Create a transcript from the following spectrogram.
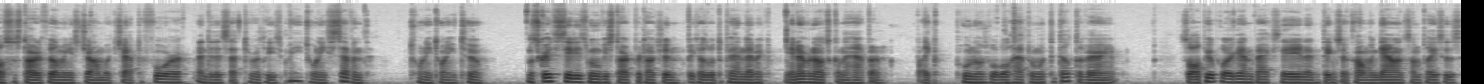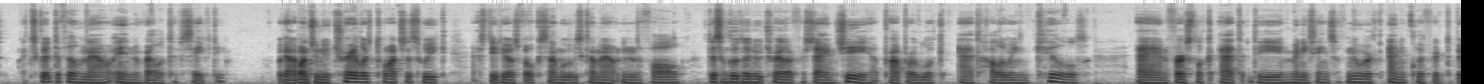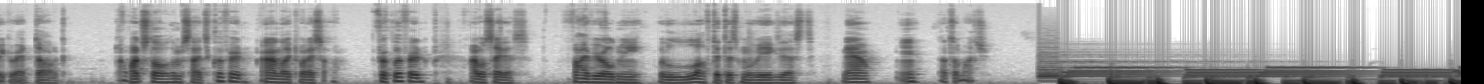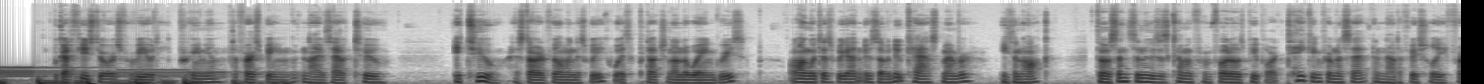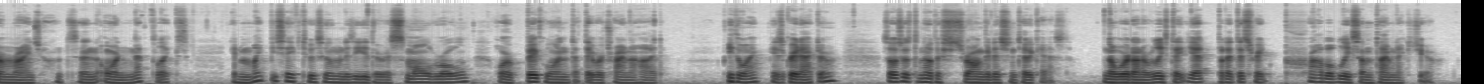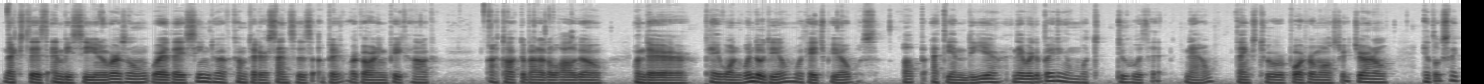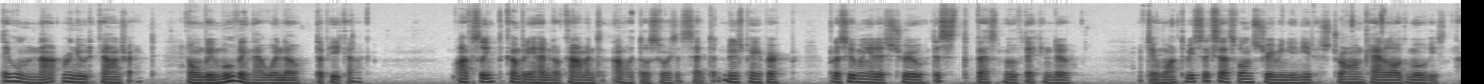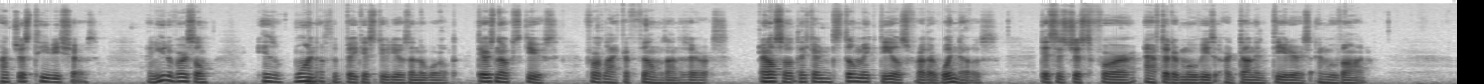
Also started filming is John Wick Chapter 4, and it is set to release May 27th, 2022. It's great to see these movies start production because with the pandemic, you never know what's going to happen. Like, who knows what will happen with the Delta variant? So while people are getting vaccinated and things are calming down in some places, it's good to film now in relative safety. We got a bunch of new trailers to watch this week as studios focus on movies coming out in the fall. This includes a new trailer for Shang-Chi, a proper look at Halloween Kills, and first look at the Many Saints of Newark and Clifford the Big Red Dog. I watched all of them besides Clifford, and I liked what I saw. For Clifford, I will say this. Five-year-old me would love that this movie exists. Now, eh, not so much. We got a few stories for VOD Premium, the first being Knives Out 2. It too has started filming this week with production underway in Greece. Along with this, we got news of a new cast member, Ethan Hawke. Though since the news is coming from photos people are taking from the set and not officially from Rian Johnson or Netflix, it might be safe to assume it is either a small role or a big one that they were trying to hide. Either way, he's a great actor, so it's just another strong addition to the cast. No word on a release date yet, but at this rate, probably sometime next year. Next is NBC Universal, where they seem to have come to their senses a bit regarding Peacock. I talked about it a while ago when their pay one window deal with HBO was up at the end of the year, and they were debating on what to do with it. Now, thanks to a report from Wall Street Journal, it looks like they will not renew the contract and will be moving that window to Peacock. Obviously, the company had no comment on what those sources said to the newspaper, but assuming it is true, this is the best move they can do. If they want to be successful in streaming, you need a strong catalog of movies, not just TV shows. And Universal is one of the biggest studios in the world. There's no excuse for lack of films on the service. And also, they can still make deals for other windows. This is just for after the movies are done in theaters and move on.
